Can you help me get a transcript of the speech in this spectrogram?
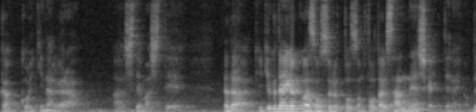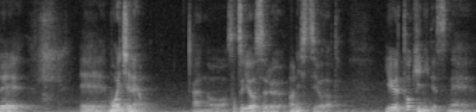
学校行きながらあしてましてただ結局大学はそうするとそのトータル3年しか行ってないので、えーもう1年あの卒業するのに必要だという時にですね、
